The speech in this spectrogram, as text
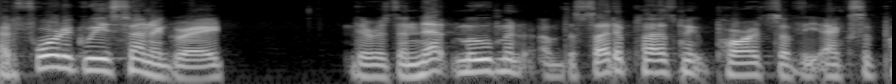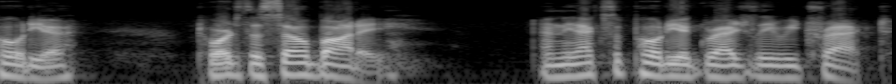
At 4 degrees centigrade, there is a net movement of the cytoplasmic parts of the axopodia towards the cell body, and the axopodia gradually retract.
